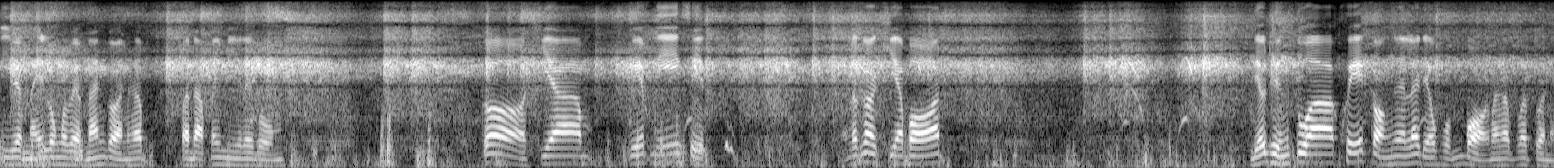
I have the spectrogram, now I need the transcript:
มีแบบไหนลงมาแบบนั้นก่อนครับ ประดับไม่มีเลยผม ก็เคลียร์เว็บนี้เสร็จ แล้วก็เคลียร์บอส เดี๋ยวถึงตัวเควสกล่องเงินแล้วเดี๋ยวผมบอกนะครับว่าตัวไหน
